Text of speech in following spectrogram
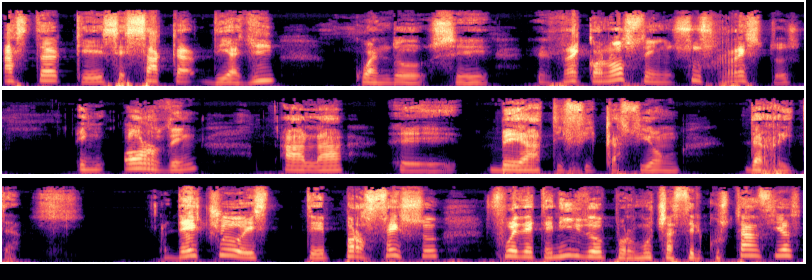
hasta que se saca de allí cuando se reconocen sus restos en orden a la eh, beatificación de Rita. De hecho, este proceso fue detenido por muchas circunstancias.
